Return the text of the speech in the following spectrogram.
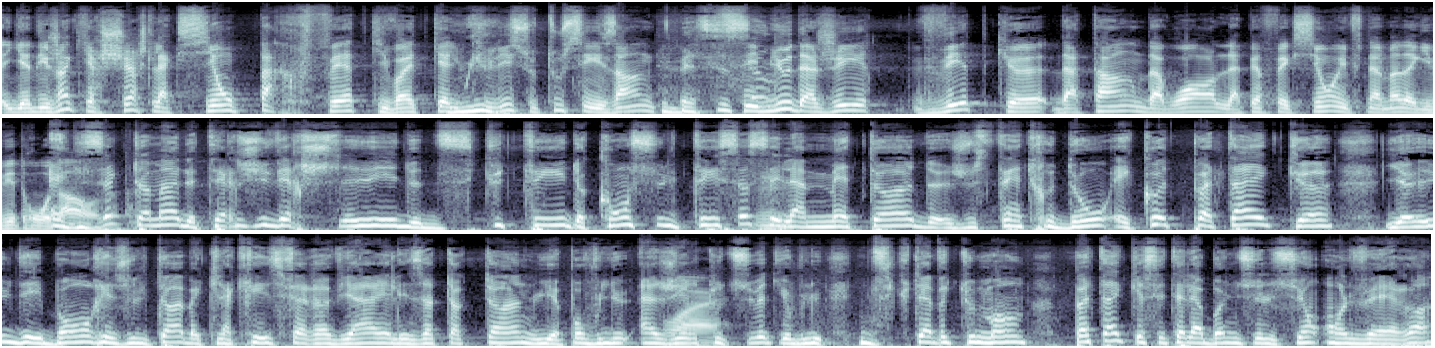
il y a des gens qui recherchent l'action parfaite qui va être calculée Oui. sous tous ses angles. Ben, c'est mieux d'agir vite que d'attendre d'avoir la perfection et finalement d'arriver trop tard. Exactement, de tergiverser, de discuter, de consulter. Ça, c'est la méthode Justin Trudeau. Écoute, peut-être qu'il y a eu des bons résultats avec la crise ferroviaire et les Autochtones. Lui, il n'a pas voulu agir Ouais. tout de suite. Il a voulu discuter avec tout le monde. Peut-être que c'était la bonne solution. On le verra.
